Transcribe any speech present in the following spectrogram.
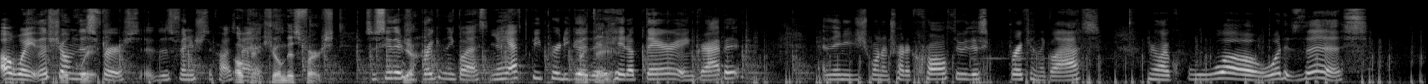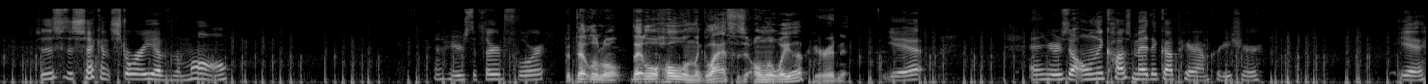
oh wait, let's show them this first. Let's finish the cosmetics. Okay, show them this first. So see, there's Yeah. a break in the glass. You, you have to be pretty good Right to hit up there and grab it, and then you just want to try to crawl through this break in the glass. And you're like, whoa, what is this? So this is the second story of the mall. And here's the third floor. But that little that little hole in the glass is the only way up here, isn't it? Yeah. And here's the only cosmetic up here, I'm pretty sure. Yeah,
